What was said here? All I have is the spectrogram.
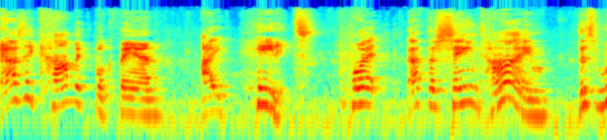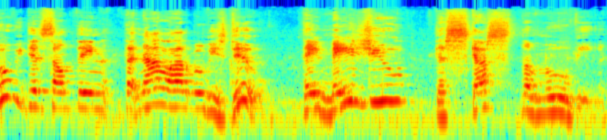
As a comic book fan, I hate it. But at the same time, this movie did something that not a lot of movies do. They made you discuss the movie.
